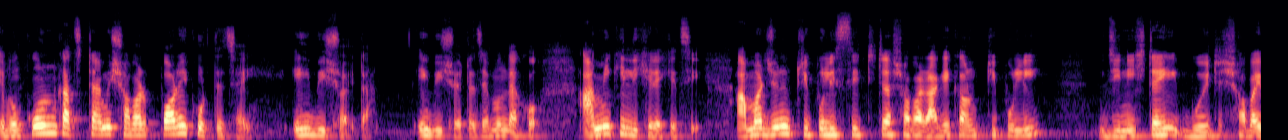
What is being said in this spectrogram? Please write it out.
এবং কোন কাজটা আমি সবার পরে করতে চাই, এই বিষয়টা এই বিষয়টা। যেমন দেখো, আমি কি লিখে রেখেছি? আমার জন্য ট্রিপলি সিটিটা সবার আগে, কারণ ট্রিপলি জিনিসটাই বইটা সবাই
